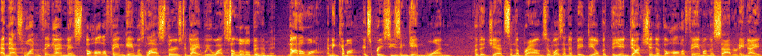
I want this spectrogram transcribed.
And that's one thing I missed. The Hall of Fame game was last Thursday night. We watched a little bit of hmm. it, not a lot. I mean, come on, it's preseason game one for the Jets and the Browns. It wasn't a big deal. But the induction of the Hall of Fame on the Saturday night,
